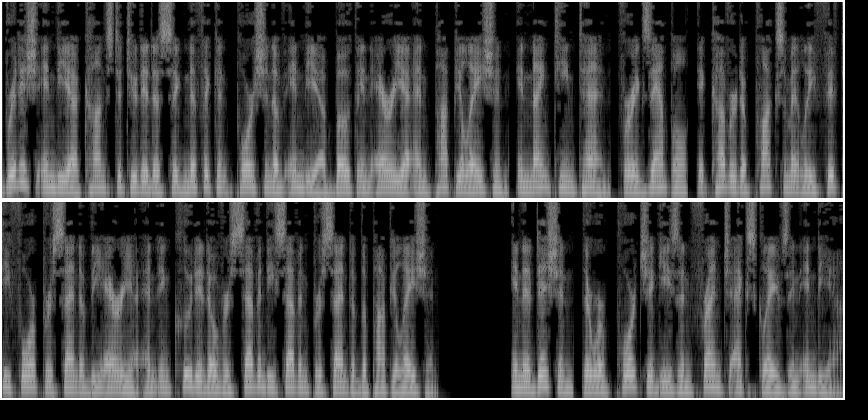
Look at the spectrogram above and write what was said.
British India constituted a significant portion of India both in area and population. In 1910, for example, it covered approximately 54% of the area and included over 77% of the population. In addition, there were Portuguese and French exclaves in India.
